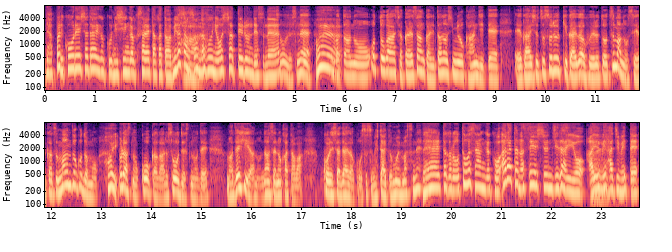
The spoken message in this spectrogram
やっぱり高齢者大学に進学された方は皆さんそんな風におっしゃっているんですね。はい、そうですね。またあの夫が社会参加に楽しみを感じて、え外出する機会が増えると妻の生活満足度もプラスの効果があるそうですので、はい、まあぜひあの男性の方は高齢者大学をお勧めしたいと思いますね。ねだからお父さんがこう新たな青春時代を歩み始めて、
